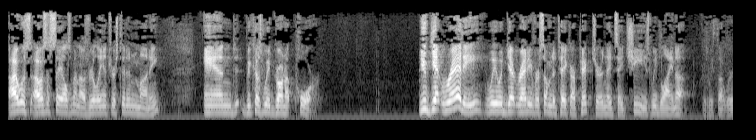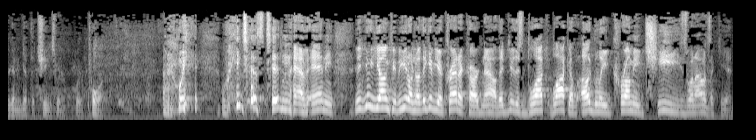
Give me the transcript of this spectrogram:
I was, I was a salesman. I was really interested in money and because we had grown up poor. You get ready, we would get ready for someone to take our picture, and they'd say cheese. We'd line up because we thought we were going to get the cheese. We were, we were poor. I mean, we, we just didn't have any. You young people, you don't know. They give you a credit card now. They do this block, block of ugly, crummy cheese when I was a kid.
